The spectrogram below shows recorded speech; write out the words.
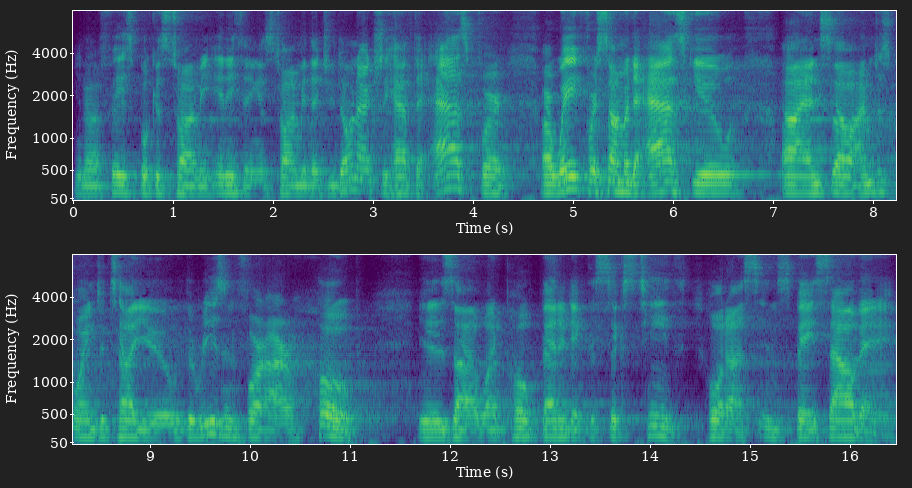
You know, Facebook has taught me anything, it's taught me that you don't actually have to ask for or wait for someone to ask you. Uh, and so I'm just going to tell you the reason for our hope is uh, what Pope Benedict XVI taught us in Spe Salvi.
